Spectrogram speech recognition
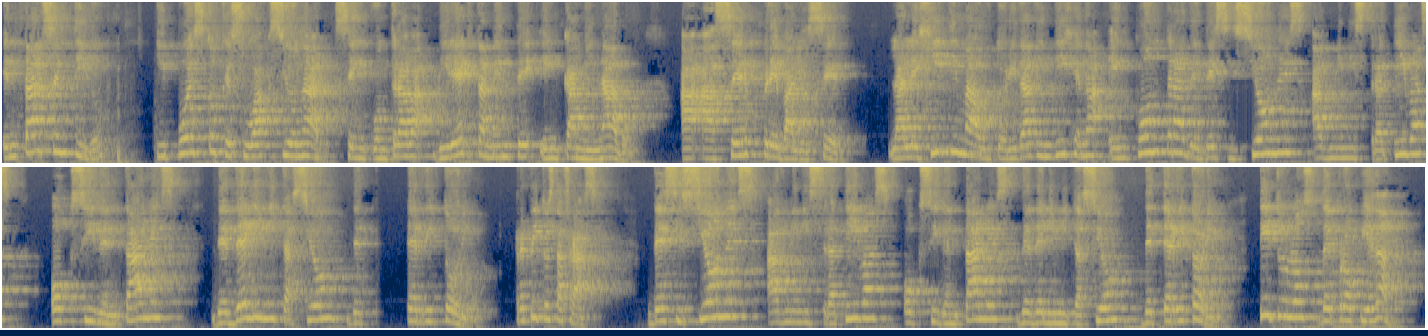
En tal sentido, y puesto que su accionar se encontraba directamente encaminado a hacer prevalecer la legítima autoridad indígena en contra de decisiones administrativas occidentales de delimitación de territorio. Repito esta frase decisiones administrativas occidentales de delimitación de territorio, títulos de propiedad.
